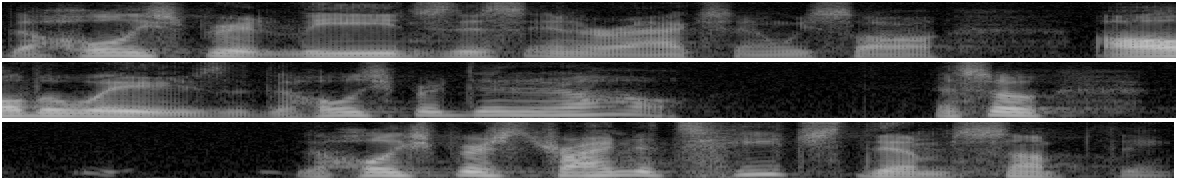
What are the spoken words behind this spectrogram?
the Holy Spirit leads this interaction. We saw all the ways that the Holy Spirit did it all. And so the Holy Spirit's trying to teach them something.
